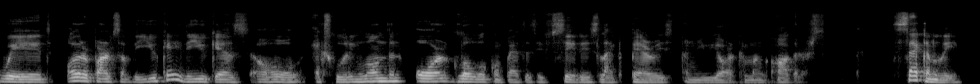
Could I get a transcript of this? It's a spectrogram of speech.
with other parts of the UK, the UK as a whole, excluding London, or global competitive cities like Paris and New York, among others. Secondly,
